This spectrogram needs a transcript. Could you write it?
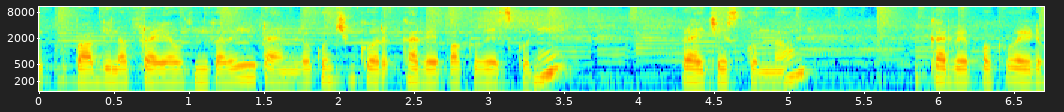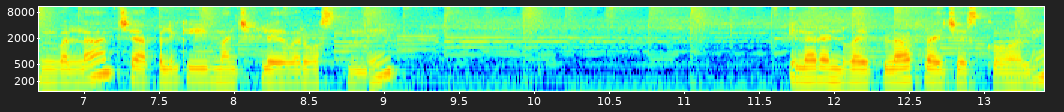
ఇప్పుడు బాగా ఇలా ఫ్రై అవుతుంది కదా ఈ టైంలో కొంచెం కరివేపాకు వేసుకొని ఫ్రై చేసుకుందాం. కరివేపాకు వేయడం వల్ల చేపలకి మంచి ఫ్లేవర్ వస్తుంది. ఇలా రెండు వైపులా ఫ్రై చేసుకోవాలి.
